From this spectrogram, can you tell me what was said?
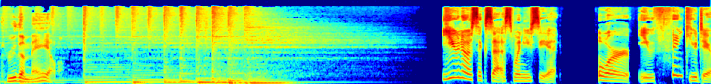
through the mail? You know success when you see it, or you think you do.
